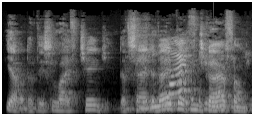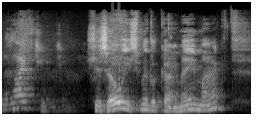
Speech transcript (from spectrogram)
Ja, want dat is life-changing. Dat zeiden wij tegen elkaar van, Life-changing. Als je zoiets met elkaar meemaakt.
